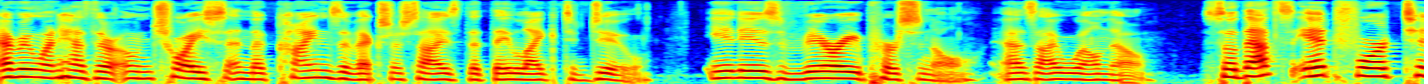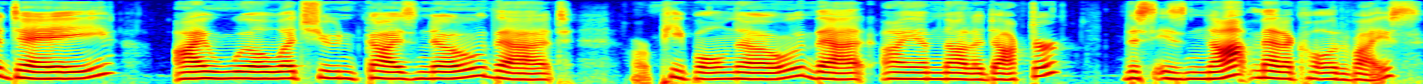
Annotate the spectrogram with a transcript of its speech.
everyone has their own choice and the kinds of exercise that they like to do. It is very personal, as I well know. So that's it for today. I will let you guys know that, or people know that I am not a doctor. This is not medical advice.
